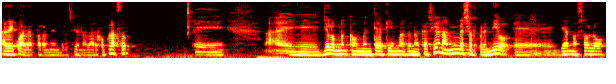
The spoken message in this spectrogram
adecuada para una inversión a largo plazo. Eh, eh, yo lo comenté aquí en más de una ocasión. A mí me sorprendió eh, ya no solo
